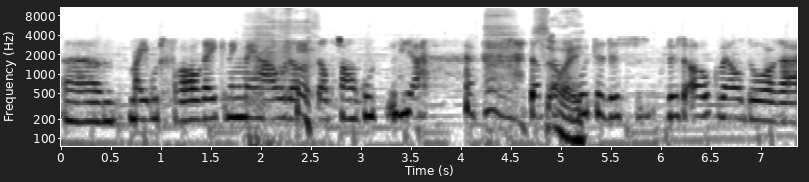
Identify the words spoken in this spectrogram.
Ehm, maar je moet er vooral rekening mee houden dat, dat zo'n route... Ja, dat Zo, zo'n route dus, dus ook wel door, eh,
